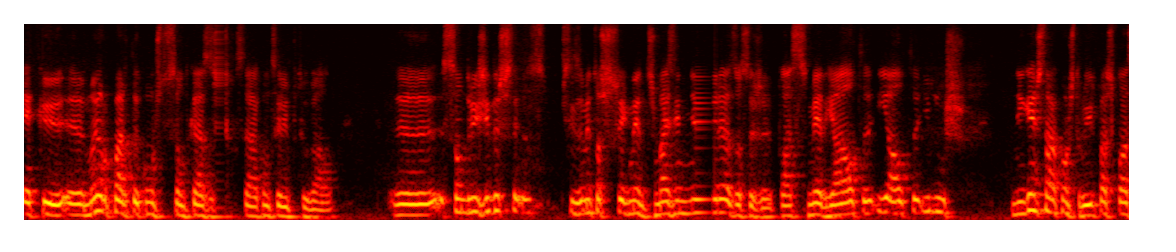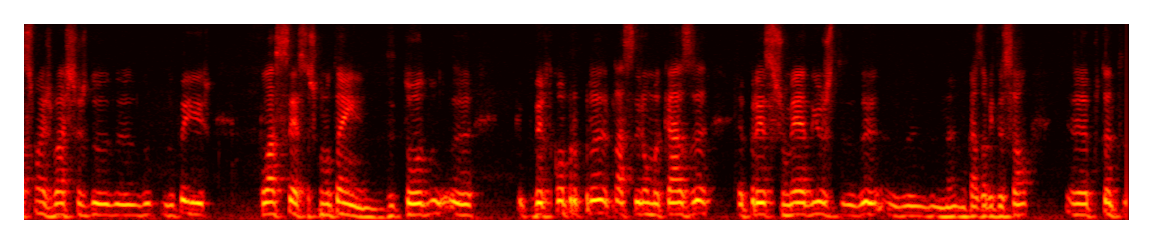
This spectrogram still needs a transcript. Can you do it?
é que a maior parte da construção de casas que está a acontecer em Portugal uh, são dirigidas precisamente aos segmentos mais endinheirados, ou seja, classe média alta e alta e luxo. Ninguém está a construir para as classes mais baixas do, do, do país. Classes essas que não têm de todo uh, poder de compra para, para, aceder a uma casa a preços médios, de, de, de, no caso habitação, uh, portanto,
